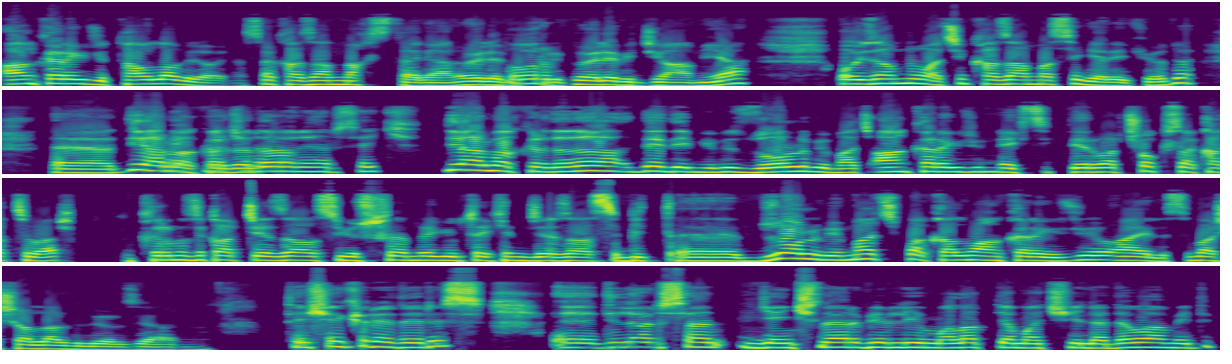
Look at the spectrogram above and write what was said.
Ankara gücü tavla bile oynasa kazanmak ister yani öyle bir Doğru. kulüp, öyle bir camia. O yüzden bu maçın kazanması gerekiyordu. E, Ahmet Diyarbakır'da da dönersek. Diyarbakır'da da dediğim gibi zorlu bir maç. Ankara gücünün eksikleri var. Çok sakatı var. Kırmızı kart cezası, Yusuf Emre Gültekin cezası bitti. E, zorlu bir maç. Bakalım Ankara gücü ailesi. Başarılar diliyoruz yani. Teşekkür ederiz. Ee, dilersen Gençler Birliği Malatya maçıyla devam edip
